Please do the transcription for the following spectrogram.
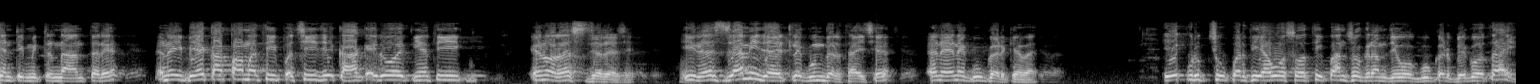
સેન્ટીમીટરના અંતરે. અને એ બે કાપામાંથી પછી જે ઘા હોય ત્યાંથી એનો રસ જરે છે. એ રસ જામી જાય એટલે ગુંદર થાય છે અને એને ગુગળ કહેવાય. એક વૃક્ષ ઉપરથી આવો સો થી પાંચસો ગ્રામ જેવો ગુગળ ભેગો થાય,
